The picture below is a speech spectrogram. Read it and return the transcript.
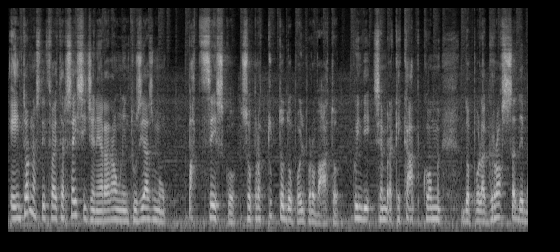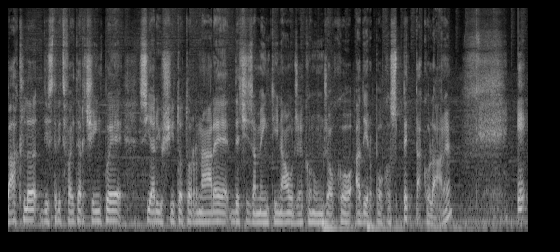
E intorno a Street Fighter 6 si genererà un entusiasmo pazzesco, soprattutto dopo il provato. Quindi sembra che Capcom, dopo la grossa debacle di Street Fighter 5, sia riuscito a tornare decisamente in auge con un gioco a dir poco spettacolare. E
